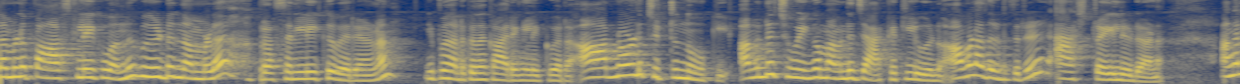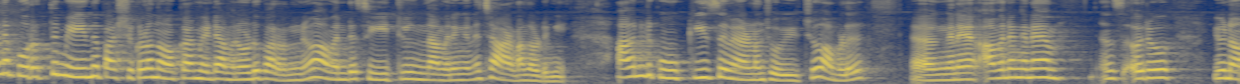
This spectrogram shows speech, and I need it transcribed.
നമ്മൾ പാസ്റ്റിലേക്ക് വന്ന് വീണ്ടും നമ്മൾ പ്രസന്റിലേക്ക് വരികയാണ് ഇപ്പോൾ നടക്കുന്ന കാര്യങ്ങളിലേക്ക് വരാം. ആർണോൾഡ് ചുറ്റും നോക്കി. അവന്റെ ചുയിങ്കം അവന്റെ ജാക്കറ്റിൽ വീണു. അവൾ അതെടുത്തിട്ട് ആസ്ട്രയിൽ ഇടുകയാണ് അങ്ങനെ പുറത്ത് മേയുന്ന പശുക്കളെ നോക്കാൻ വേണ്ടി അവനോട് പറഞ്ഞു. അവന്റെ സീറ്റിൽ നിന്ന് അവനിങ്ങനെ ചാടാൻ തുടങ്ങി. അവനൊരു കുക്കീസ് വേണം ചോദിച്ചു. അവൾ അങ്ങനെ അവനങ്ങനെ ഒരു യുനോ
